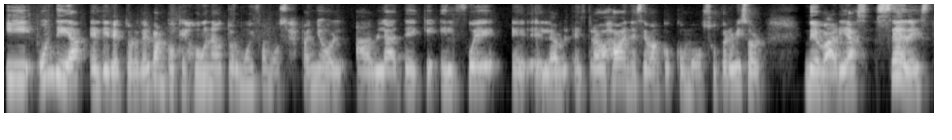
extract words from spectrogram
Y un día el director del banco, que es un autor muy famoso español, habla de que él fue, él, trabajaba en ese banco como supervisor de varias sedes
